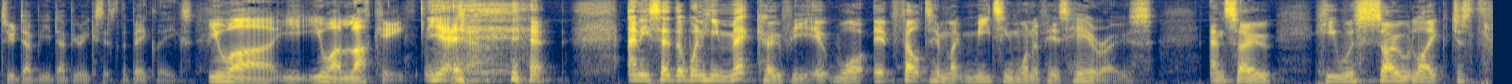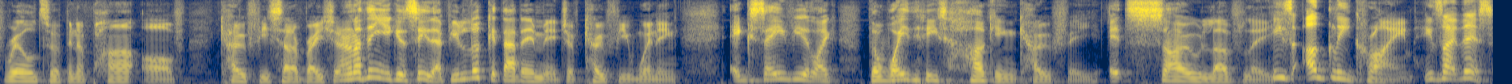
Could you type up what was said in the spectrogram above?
to WWE because it's the big leagues. You are you, are lucky. Yeah. and he said that when he met Kofi, it wa- it felt to him like meeting one of his heroes. And so he was so like just thrilled to have been a part of Kofi's celebration. And I think you can see that if you look at that image of Kofi winning, Xavier like the way that he's hugging Kofi, it's so lovely. He's ugly crying. He's like this.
